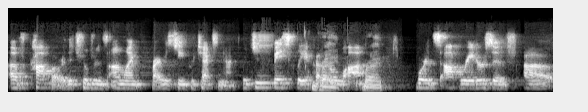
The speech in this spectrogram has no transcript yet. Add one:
of COPPA, or the Children's Online Privacy Protection Act, which is basically a federal right, law right. it's operators of uh,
